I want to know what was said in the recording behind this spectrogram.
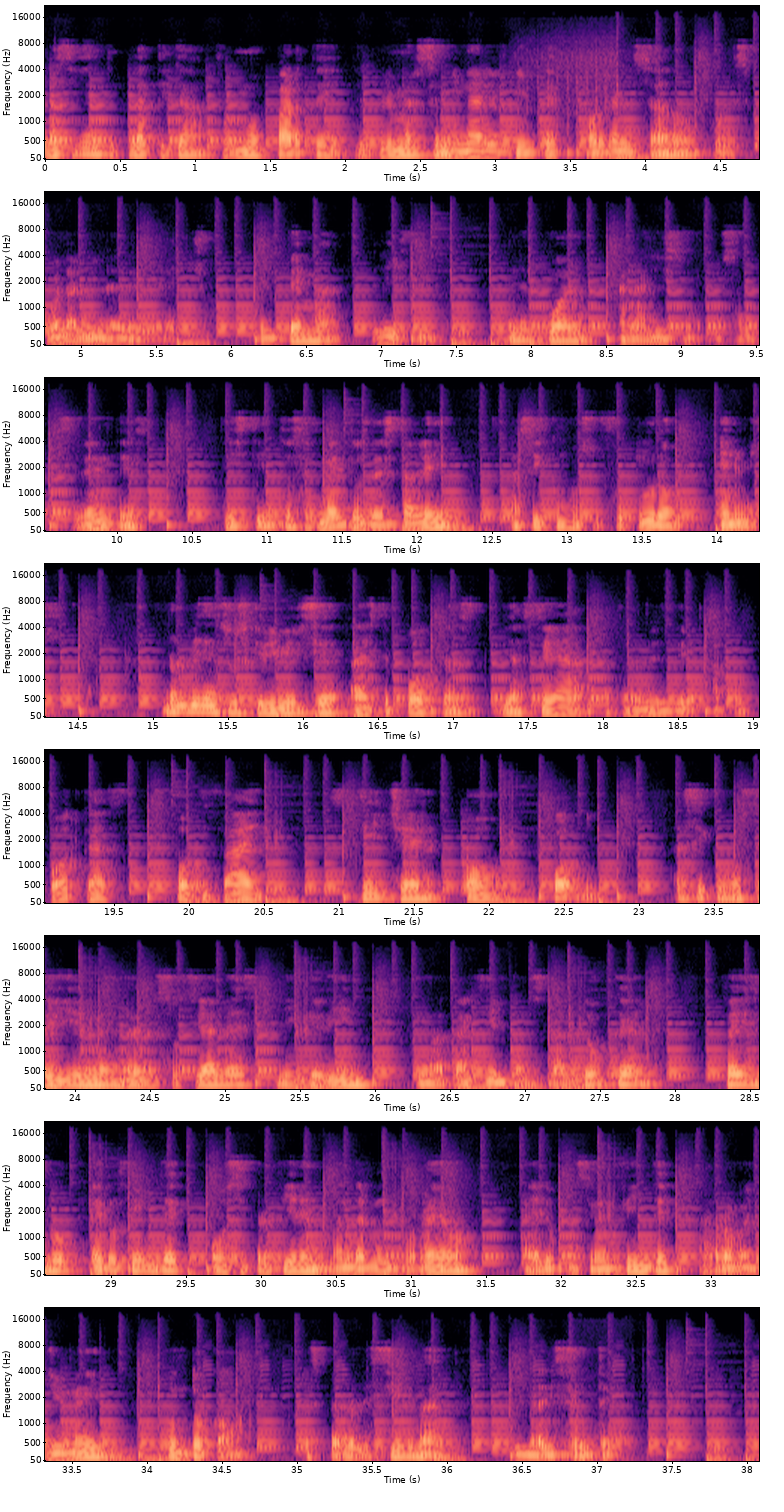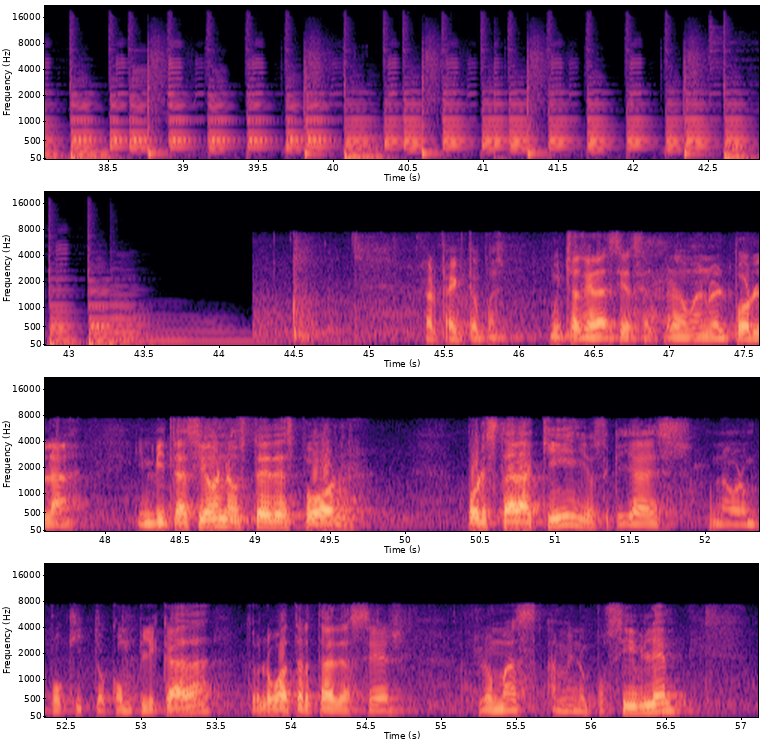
La siguiente plática formó parte del primer seminario FinTech organizado por la Escuela Libre de Derecho. El tema, Ley FinTech, en el cual analizo los antecedentes, distintos segmentos de esta ley, así como su futuro en México. No olviden suscribirse a este podcast, ya sea a través de Apple Podcasts, Spotify, Stitcher o Podbean. Así como seguirme en redes sociales, LinkedIn, Jonathan Hilton Stalduker, Facebook, EduFintech o si prefieren mandarme un correo a educacionfintech.gmail.com. Espero les sirva y la disfruten. Perfecto, pues muchas gracias Alfredo Manuel por la invitación, a ustedes por, por estar aquí. Yo sé que ya es una hora un poquito complicada, entonces lo voy a tratar de hacer lo más ameno posible.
